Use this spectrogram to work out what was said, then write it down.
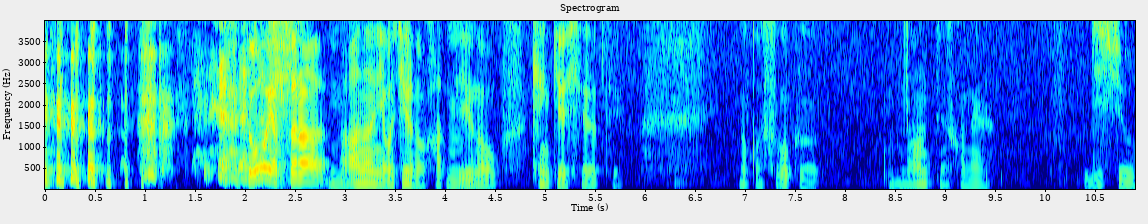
いう どうやったらうん。穴に落ちるのかっていうのを研究してるっていう。なんかすごくなんていうんですかね。実証。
